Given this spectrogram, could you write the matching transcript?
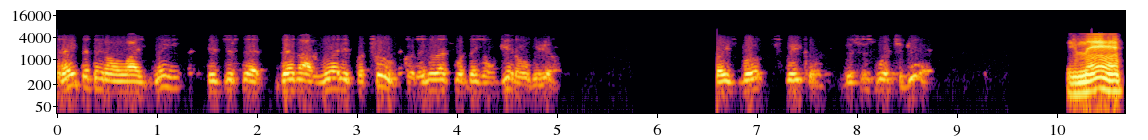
It ain't that they don't like me. It's just that they're not ready for truth because they know that's what they're going to get over here. Facebook, speaker, this is what you get. Amen.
